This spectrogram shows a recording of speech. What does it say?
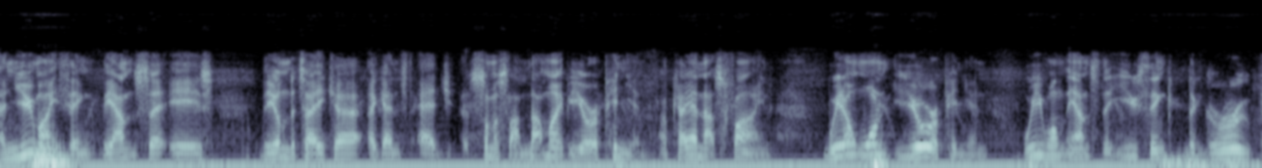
And you might think the answer is The Undertaker against Edge at SummerSlam. That might be your opinion, okay, and that's fine. We don't want your opinion. We want the answer that you think the group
